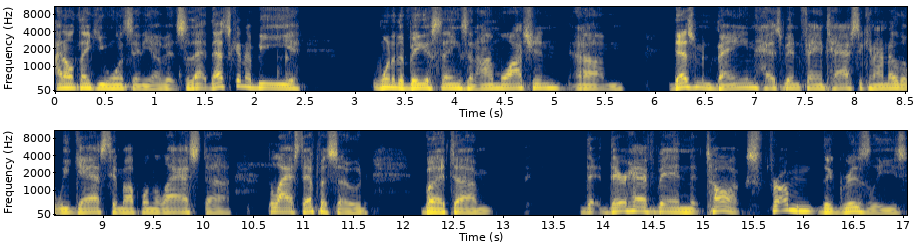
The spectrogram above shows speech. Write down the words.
I don't think he wants any of it. So that that's going to be one of the biggest things that I'm watching. Um, Desmond Bane has been fantastic, and I know that we gassed him up on the last uh, the last episode, but um, th- there have been talks from the Grizzlies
